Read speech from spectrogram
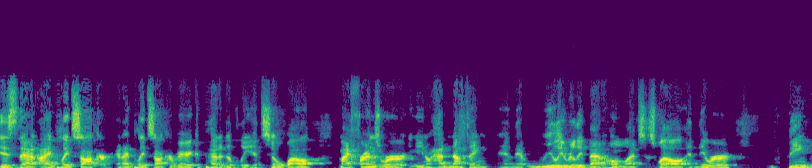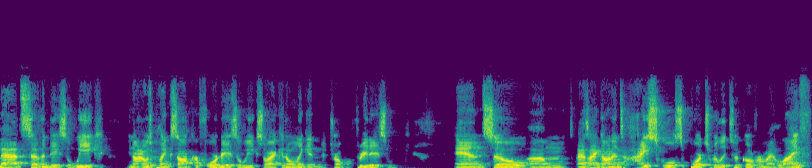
is that I played soccer and I played soccer very competitively. And so while my friends were, you know, had nothing and they had really, really bad home lives as well, and they were being bad seven days a week, you know, I was playing soccer four days a week, so I could only get into trouble three days a week. And so um, as I got into high school, sports really took over my life.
